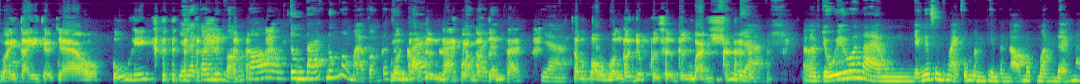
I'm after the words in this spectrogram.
vẫy yeah. tay chào chào hú hiết vậy là coi như vẫn có tương tác đúng không ạ? Vẫn có tương vẫn tác có tương tác vẫn có tương tác. Yeah. tâm hồn vẫn có chút của sự cân bằng. Yeah. Ờ, chủ yếu là những cái sinh hoạt của mình thì mình ở một mình để mà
